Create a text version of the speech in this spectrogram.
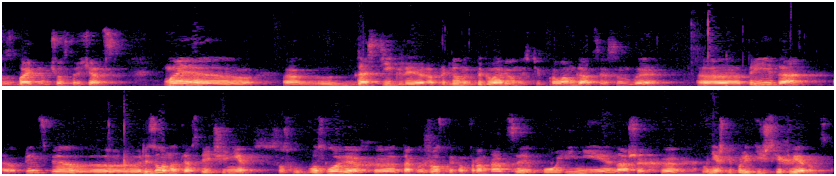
с Байденом что встречаться? Мы э, э достигли определенных договоренностей в пролонгации СНВ-3, да, в принципе, э, резона для встречи нет. В условиях э, такой жесткой конфронтации по линии наших внешнеполитических ведомств.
